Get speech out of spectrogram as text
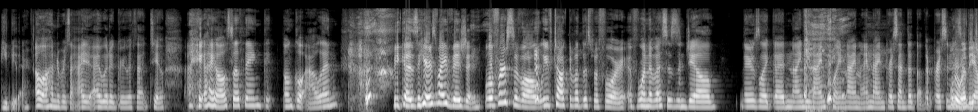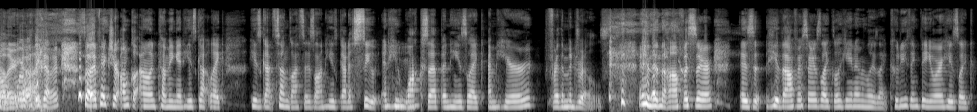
he'd be there. Oh, 100%. I, I would agree with that too. I, I also think Uncle Alan, because here's my vision. Well, first of all, we've talked about this before. If one of us is in jail, there's like a 99.999% that the other person We're is with in each jail. other, We're yeah. with each other. So I picture Uncle Alan coming in. He's got like, he's got sunglasses on. He's got a suit. And he Mhm. walks up and he's like, I'm here for the madrills. and then the officer is, he, the officer is like looking at him and he's like, who do you think that you are? He's like,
